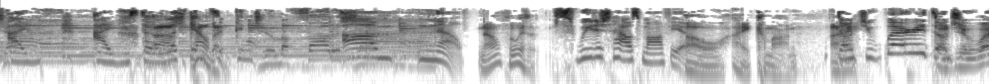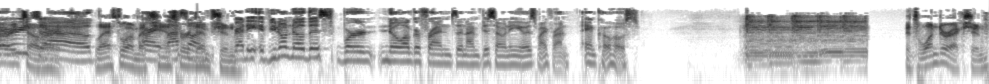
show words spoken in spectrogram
I I used to Uh, listen Calvin. to. Um, no. No, who is it? Swedish House Mafia. Oh, I come on. Don't you worry, don't, Don't you worry, child. child. Last one, my right, chance for one. redemption. Ready? If you don't know this, we're no longer friends, and I'm disowning you as my friend and co-host. It's One Direction.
